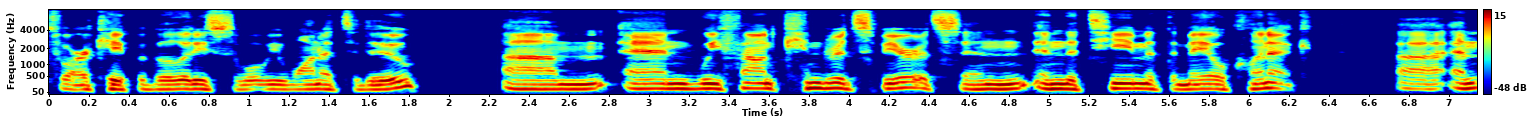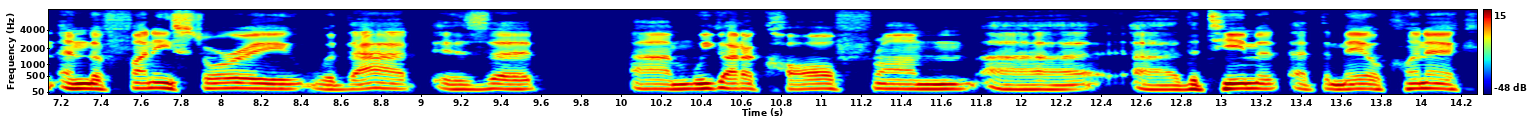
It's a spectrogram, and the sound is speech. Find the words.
to our capabilities, to what we wanted to do, um, and we found kindred spirits in in the team at the Mayo Clinic. Uh, and and the funny story with that is that um, we got a call from uh, uh, the team at, at the Mayo Clinic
